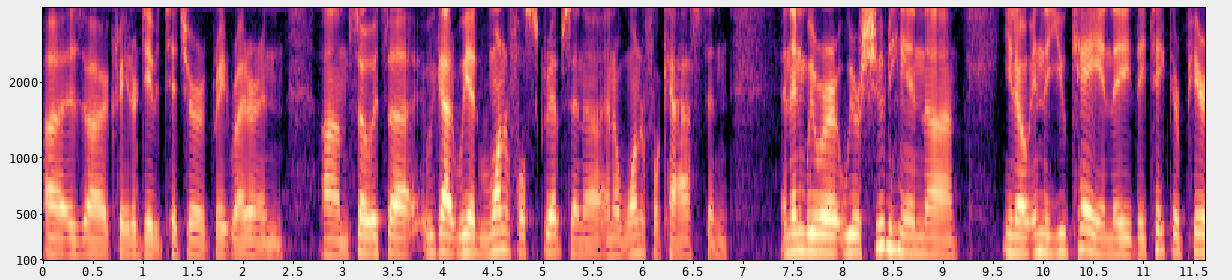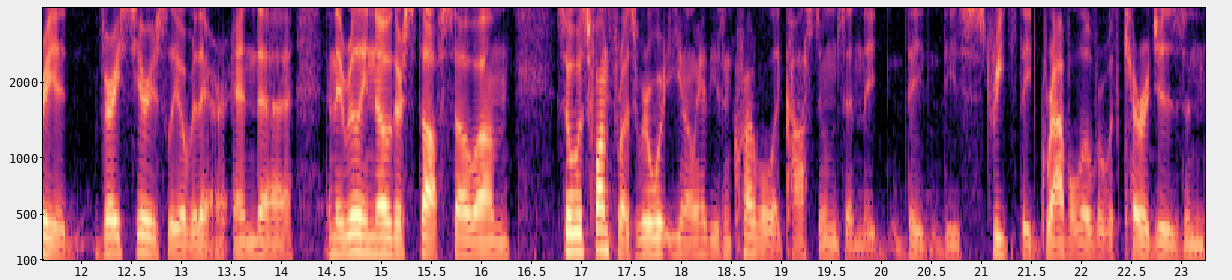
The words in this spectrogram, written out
uh, is our creator. David Titcher, a great writer, and um, so it's uh, we got we had wonderful scripts and a, and a wonderful cast, and and then we were we were shooting in. You know, in the UK, and they, they take their period very seriously over there, and uh, and they really know their stuff. So um, so it was fun for us. We were, you know, we had these incredible like costumes, and they, they, these streets they'd gravel over with carriages and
